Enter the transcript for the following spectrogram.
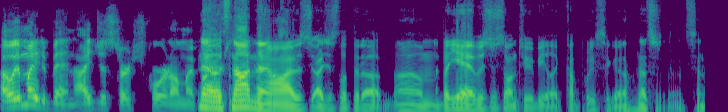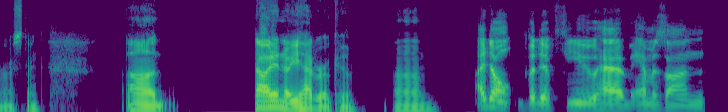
oh, it might have been. I just searched for it on my. No, it's not now. I was I just looked it up. Um, but yeah, it was just on Tubi like a couple weeks ago. That's that's interesting. Uh, no, I didn't know you had Roku. Um, I don't, but if you have Amazon,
